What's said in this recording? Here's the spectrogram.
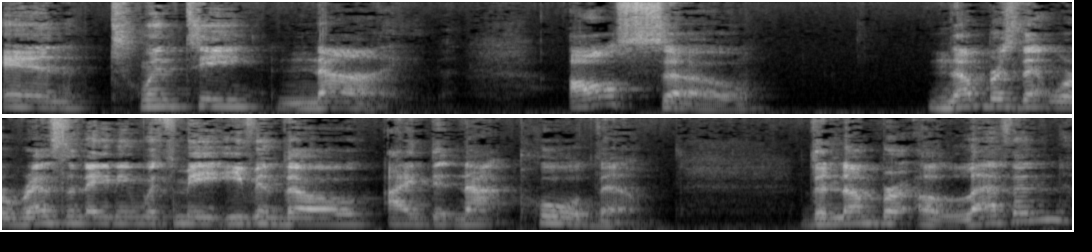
and 29. Also, numbers that were resonating with me even though I did not pull them. The number 11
